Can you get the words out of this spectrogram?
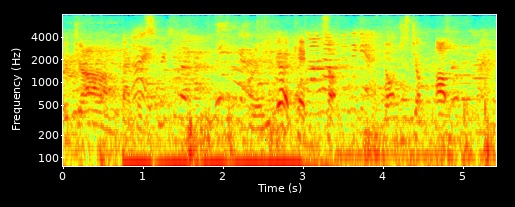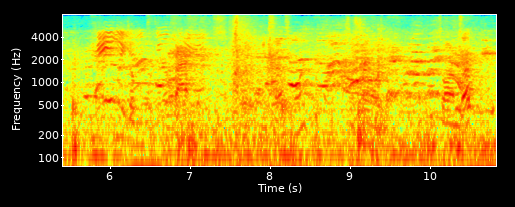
Good job. Backwards. Very good. Okay, so don't just jump up. Jump backwards. Make sense? More? So arms up.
